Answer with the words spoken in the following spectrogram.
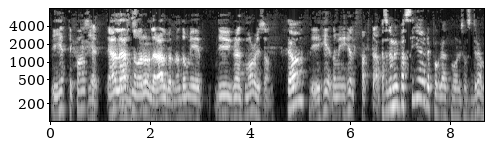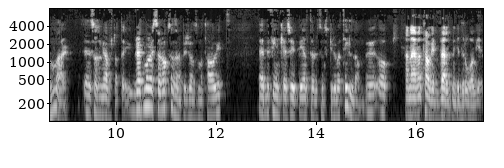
Det är jättekonstigt. Jättekonstigt. Jag har läst några av de där albumen, men de är, det är ju Grant Morrison. Ja, Det är helt, de är helt fucked up. alltså de är baserade på Grant Morrisons drömmar. Eh, Så som jag har förstått det. Grant Morrison är också en sån här person som har tagit eh, befintliga superhjältar och liksom skruvat till dem. Eh, Och Han har även tagit väldigt mycket droger.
